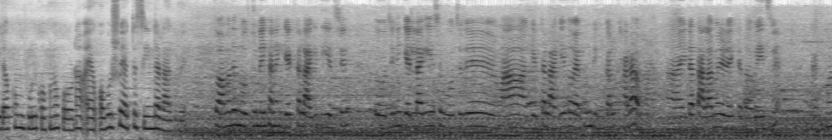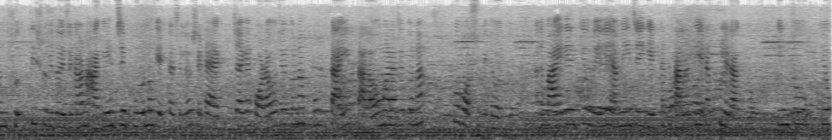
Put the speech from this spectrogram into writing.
এইরকম ভুল কখনো করো না। অবশ্যই একটা সিলিন্ডার রাখবে। তো আমাদের নতুন এখানে গেটটা লাগিয়ে দিয়েছে। তো যিনি গেট লাগিয়েছে বলছে যে, মা গেটটা লাগিয়ে দাও, এখন দিনকাল খারাপ। এটা তালা মেরে রেখে দাও। এই যে, এখন সত্যি সুবিধা হয়েছে। কারণ আগে যে পুরনো গেটটা ছিল, সেটা এক জায়গায় করাও যেত না, খুব টাইট তালাও মারা যেত না। খুব অসুবিধা হতো। মানে বাইরের কেউ এলে আমি যে এই গেটটাতে তালা দিয়ে এটা খুলে রাখব। কিন্তু কেউ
